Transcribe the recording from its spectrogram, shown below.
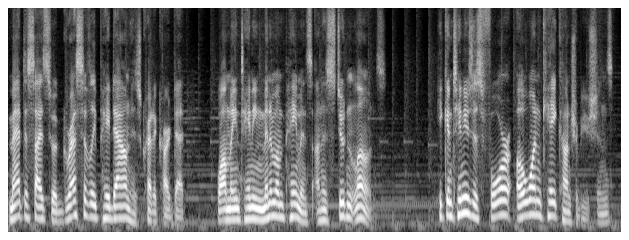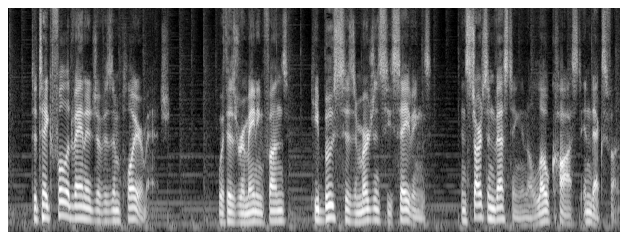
Matt decides to aggressively pay down his credit card debt while maintaining minimum payments on his student loans. He continues his 401k contributions to take full advantage of his employer match. With his remaining funds, he boosts his emergency savings and starts investing in a low cost index fund.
